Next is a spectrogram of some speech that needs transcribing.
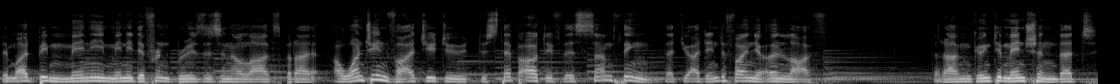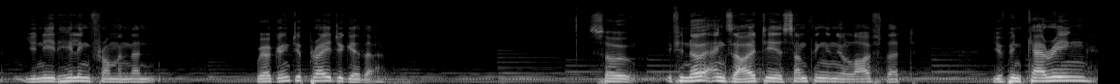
there might be many, many different bruises in our lives, but I, I want to invite you to, to step out if there's something that you identify in your own life that I'm going to mention that you need healing from, and then we are going to pray together. So, if you know anxiety is something in your life that you've been carrying,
